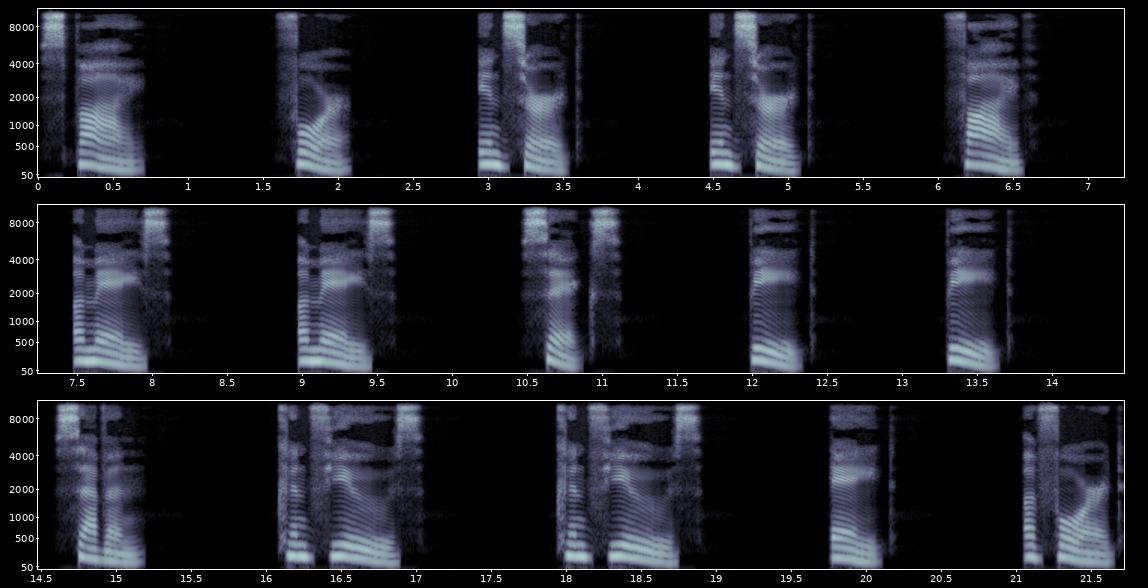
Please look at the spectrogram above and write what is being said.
Spy. 4. Insert. Insert. 5. Amaze. Amaze. 6. Beat. Beat. 7. Confuse. Confuse. 8. Afford.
